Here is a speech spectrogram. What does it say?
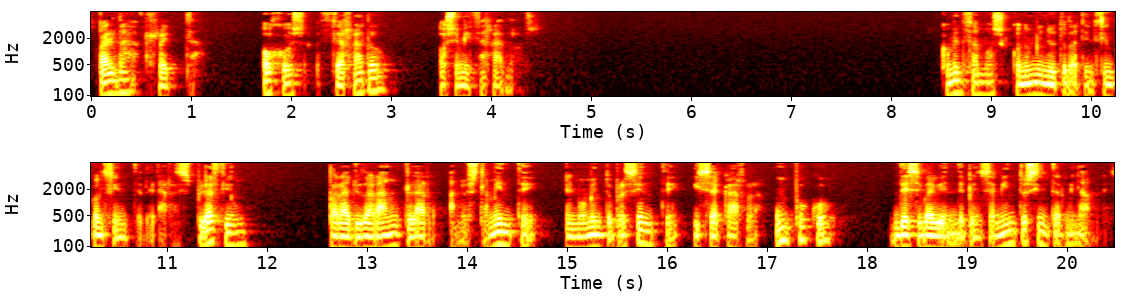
Espalda recta, ojos cerrados o semicerrados. Comenzamos con un minuto de atención consciente de la respiración para ayudar a anclar a nuestra mente el momento presente y sacarla un poco de ese vaivén de pensamientos interminables.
